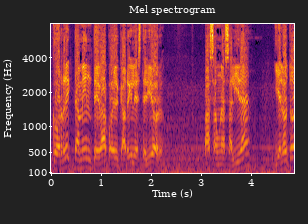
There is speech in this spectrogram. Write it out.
correctamente va por el carril exterior, pasa una salida y el otro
